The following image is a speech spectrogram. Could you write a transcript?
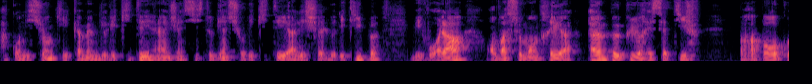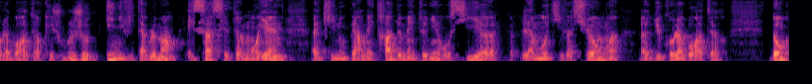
à condition qu'il y ait quand même de l'équité. Hein, J'insiste bien sur l'équité à l'échelle de l'équipe. Mais voilà, on va se montrer un peu plus réceptif par rapport aux collaborateurs qui jouent le jeu, inévitablement. Et ça, c'est un moyen qui nous permettra de maintenir aussi la motivation du collaborateur. Donc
